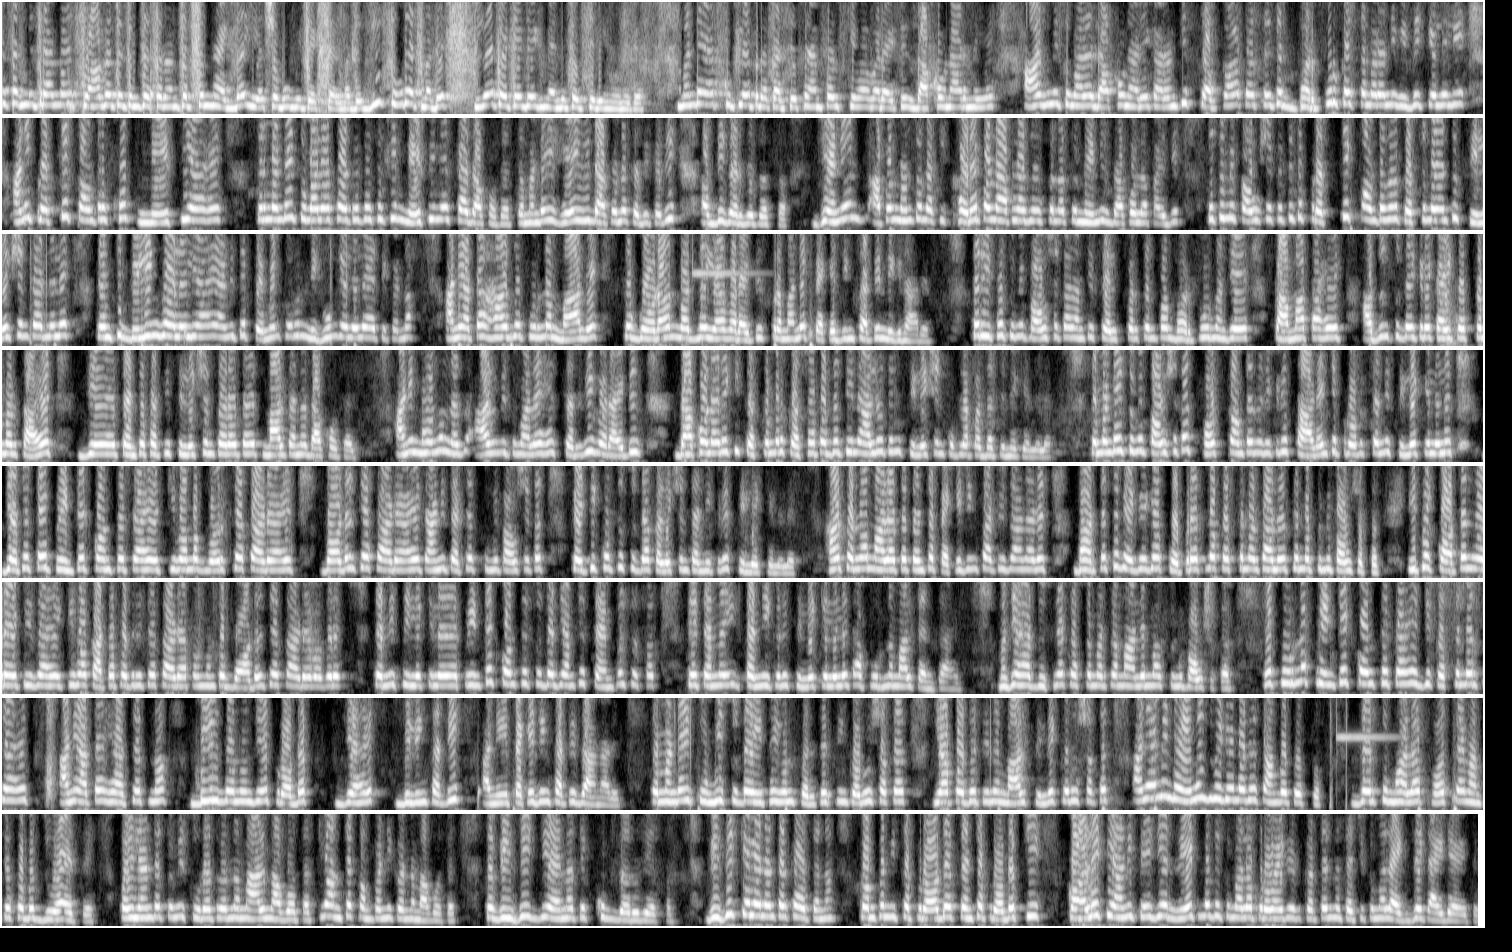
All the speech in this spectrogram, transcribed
दर्शक मित्रांनो स्वागत आहे तुमच्या सर्वांचं. पुन्हा एकदा यशभूमी टेक्सटाईल मध्ये जी सुरत मध्ये लोकेटेड एक मॅन्युफॅक्चरिंग युनिट आहे. म्हणजे आज कुठल्याही प्रकारचे सॅम्पल्स किंवा व्हरायटीज दाखवणार नाहीये. आज मी तुम्हाला दाखवणार आहे कारण की सकाळपासून इथे भरपूर कस्टमरांनी व्हिजिट केलेली आहे आणि प्रत्येक काउंटर खूप मेसी आहे. तर म्हणजे तुम्हाला असं वाटत असेल की मेसीनेस काय दाखवतात? तर म्हणजे हेही दाखवणं कधी कधी अगदी गरजेचं असतं. जेन्युन आपण म्हणतो ना की खरेपण आपला जो असतो ना तो नेहमीच दाखवला पाहिजे. तर तुम्ही पाहू शकता तिथे प्रत्येक काउंटरवर त्यांचं सिलेक्शन काढलेलं आहे. त्यांची बिलिंग झालेली आहे आणि ते पेमेंट करून निघून गेलेले आहे तिकडनं. आणि आता हा जो पूर्ण माल आहे तो गोडाऊन मधनं या व्हरायटीज प्रमाणे पॅकेजिंगसाठी निघणार आहे. तर इथे तुम्ही पाहू शकता आमचे सेल्स पर्सन पण भरपूर म्हणजे कामात आहेत. अजून सुद्धा इकडे काही कस्टमर्स आहेत जे त्यांच्यासाठी सिलेक्शन करत आहेत माल त्यांना दाखवत आहेत. आणि म्हणूनच आज मी तुम्हाला हे सर्व व्हरायटीज दाखवणार आहे की कस्टमर कशा पद्धतीने आले होते आणि सिलेक्शन कुठल्या पद्धतीने केलेलं आहे. तर म्हणजे तुम्ही पाहू शकता फर्स्ट काउंटरवर इकडे साड्यांचे प्रोडक्ट त्यांनी सिलेक्ट केलेले आहेत. ज्याच्यात काही प्रिंटेड कॉन्सेप्ट आहेत किंवा मग वर्कच्या साड्या आहेत बॉर्डरच्या साड्या आहेत आणि त्याच्यात तुम्ही पाहू शकता पेटीकोटचं सुद्धा कलेक्शन त्यांनी इकडे सिलेक्ट केलेलं आहे. हा सर्व माल आता त्यांच्या पॅकेजिंगसाठी जाणार आहेत. भारताच्या वेगवेगळ्या कोपऱ्यातल्या कस्टमर झाले तर मग तुम्ही पाहू शकता इथे कॉटन व्हरायटीज आहे किंवा काटापदरीच्या साड्या आपण म्हणतो बॉर्डरच्या साड्या वगैरे त्यांनी सिलेक्ट केलेल्या आहे प्रिंटेड कॉन्सेप्ट सुद्धा जे आमचे सॅम्पल्स असतात ते त्यांना त्यांनी इकडे सिलेक्ट केलेले आहेत. हा पूर्ण माल त्यांचा आहे. म्हणजे हा दुसऱ्या कस्टमरचा माल आहे मग तुम्ही पाहू शकता हे पूर्ण प्रिंटेड कॉन्सेप्ट आहे जे कस्टमरचे आहेत. आणि आता ह्याच्यात ना बिल बनवून जे प्रोडक्ट जे आहे बिलिंगसाठी आणि पॅकेजिंगसाठी जाणार आहेत. तर म्हणजे तुम्ही सुद्धा इथे येऊन परचेसिंग करू शकतात. या पद्धतीने माल सिलेक्ट करू शकतात. आणि आम्ही नेहमीच व्हिडिओमध्ये सांगत असतो जर तुम्हाला फर्स्ट टाइम आमच्यासोबत जुळायचंय पहिल्यांदा तुम्ही सुरतवरनं माल मागवतात किंवा आमच्या कंपनीकडनं मागवतात तर व्हिजिट जे आहे ना ते खूप जरुरी असतं. व्हिजिट केल्यानंतर काय होतं ना कंपनीचं प्रॉडक्ट त्यांच्या प्रॉडक्टची क्वालिटी आणि ते जे रेटमध्ये तुम्हाला प्रोव्हाइडेड करतात ना त्याची तुम्हाला एक्झॅक्ट आयडिया येते.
